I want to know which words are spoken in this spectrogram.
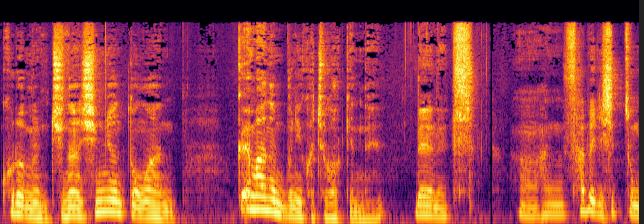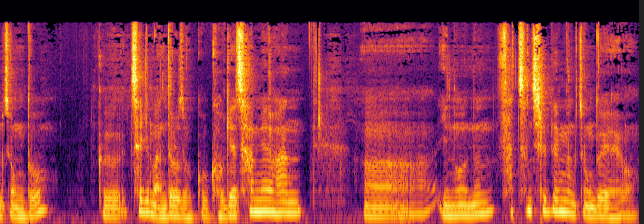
그러면 지난 10년 동안 꽤 많은 분이 거쳐갔겠네. 네네. 어, 한 420종 정도 그 책이 만들어졌고 거기에 참여한 어, 인원은 4,700명 정도예요.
